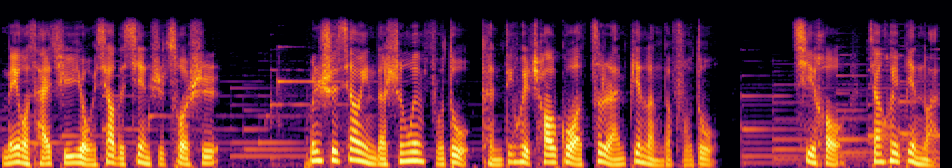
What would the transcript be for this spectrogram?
没有采取有效的限制措施，温室效应的升温幅度肯定会超过自然变冷的幅度，气候将会变暖。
